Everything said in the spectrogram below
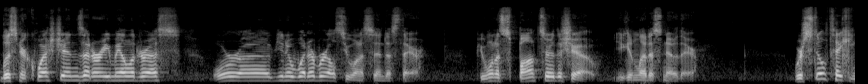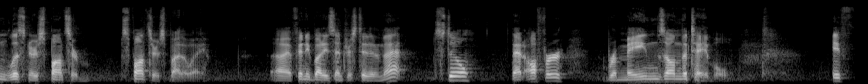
listener questions at our email address, or uh, you know whatever else you want to send us there. If you want to sponsor the show, you can let us know there. We're still taking listener sponsor sponsors, by the way. Uh, if anybody's interested in that, still that offer remains on the table. If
